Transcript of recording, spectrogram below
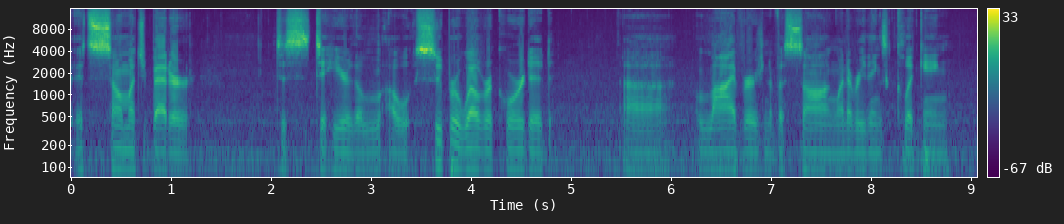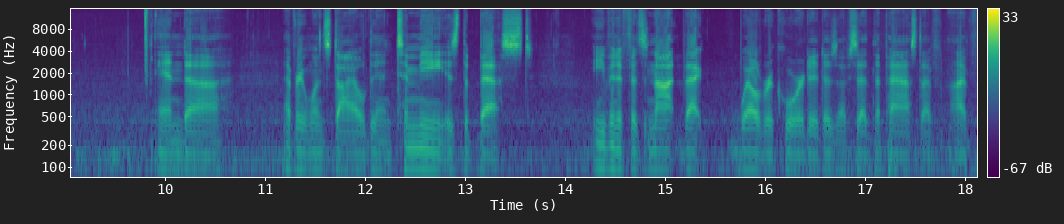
it's so much better to to hear the a super well recorded uh, live version of a song when everything's clicking and uh, everyone's dialed in. To me, is the best, even if it's not that well recorded, as I've said in the past. I've I've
